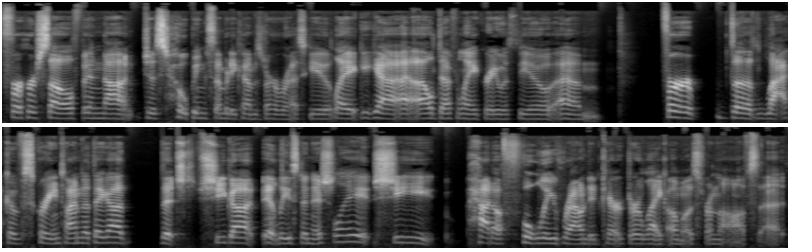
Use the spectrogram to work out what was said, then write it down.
for herself and not just hoping somebody comes to her rescue. Like yeah, I'll definitely agree with you. Um, for the lack of screen time that they got, that she got at least initially, she had a fully rounded character like almost from the offset.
